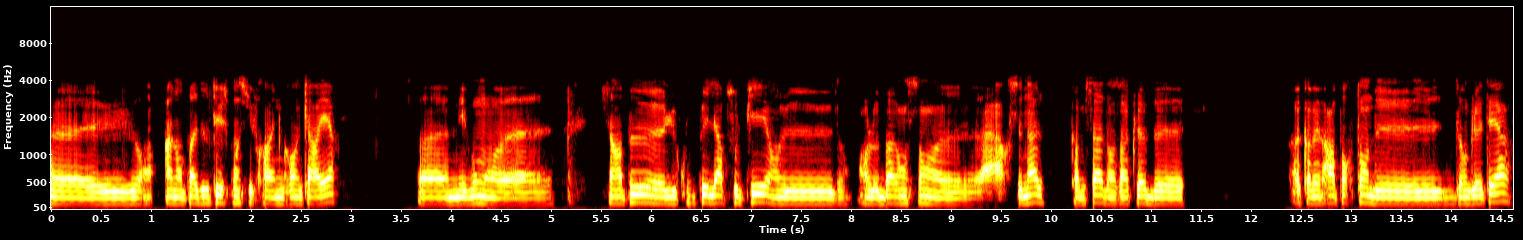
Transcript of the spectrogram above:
Euh, à n'en pas douter, je pense qu'il fera une grande carrière. Euh, mais bon, c'est un peu lui couper l'herbe sous le pied en le, en le balançant à Arsenal, comme ça, dans un club quand même important d'Angleterre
